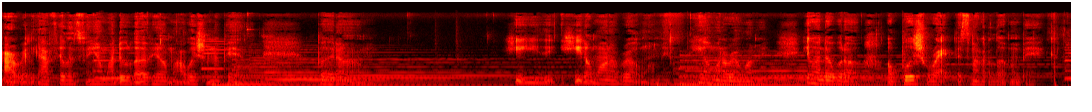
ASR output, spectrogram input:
I really got feelings for him. I do love him. I wish him the best, but um, he he don't want a real woman. He don't want a real woman. He'll end up with a, a bush rat that's not gonna love him back.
